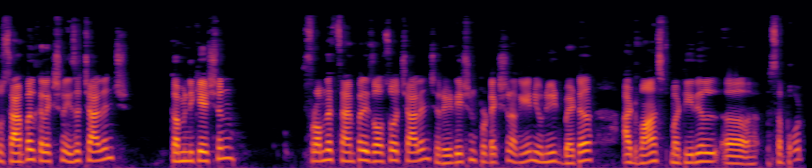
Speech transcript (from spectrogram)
So sample collection is a challenge. Communication from that sample is also a challenge. Radiation protection again you need better advanced material uh, support.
